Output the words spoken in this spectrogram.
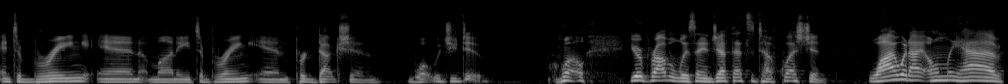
and to bring in money, to bring in production, what would you do? Well, you're probably saying, Jeff, that's a tough question. Why would I only have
